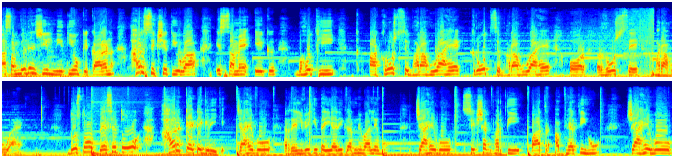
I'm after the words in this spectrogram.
असंवेदनशील नीतियों के कारण हर शिक्षित युवा इस समय एक बहुत ही आक्रोश से भरा हुआ है, क्रोध से भरा हुआ है और रोष से भरा हुआ है। दोस्तों, वैसे तो हर कैटेगरी के, चाहे वो रेलवे की तैयारी करने वाले हों, चाहे वो शिक्षक भर्ती पात्र अभ्यर्थी हों, चाहे वो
